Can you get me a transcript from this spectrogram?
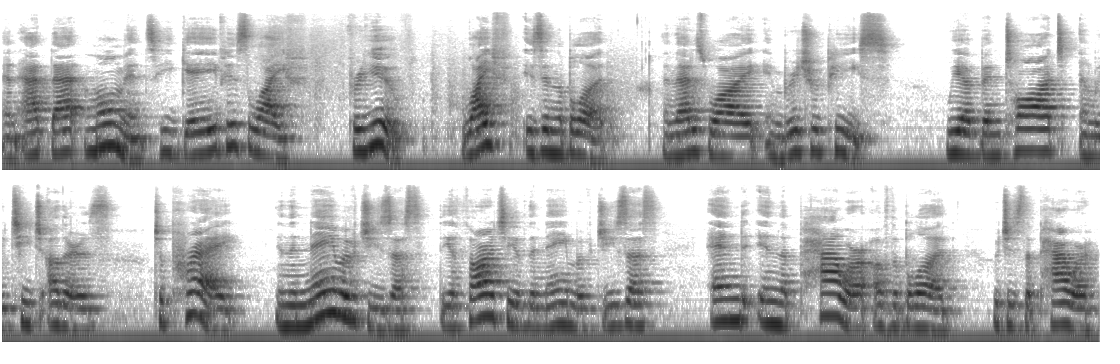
and at that moment he gave his life for you. Life is in the blood, and that is why in Bridge for Peace we have been taught and we teach others to pray in the name of Jesus, the authority of the name of Jesus, and in the power of the blood, which is the power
